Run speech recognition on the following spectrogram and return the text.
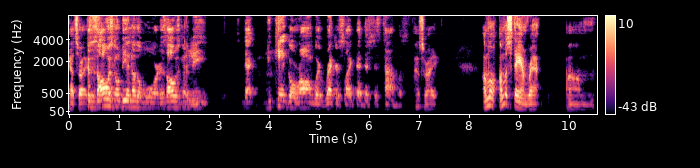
That's right. Because there's always gonna be another war. There's always gonna Mhm. be that you can't go wrong with records like that. That's just timeless. That's right. I'm gonna I'm gonna stay in rap. Um,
